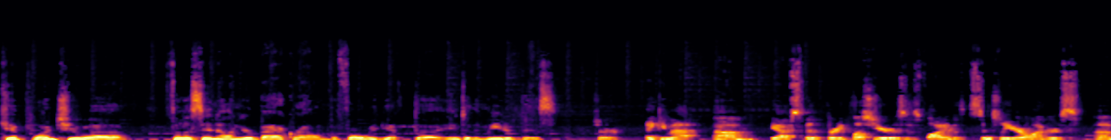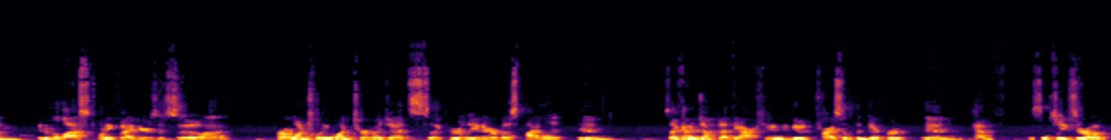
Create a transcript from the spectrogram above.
Kip, why don't you uh, fill us in on your background before we get uh, into the meat of this? Sure. Thank you, Matt. Um, yeah, I've spent 30 plus years as flying essentially airliners. Um, and in the last 25 years or so, uh, Part 121 turbojets, uh, currently an Airbus pilot. And so I kind of jumped at the opportunity to go try something different and have essentially zero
